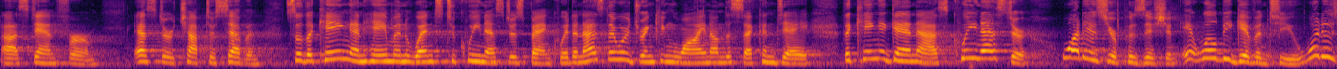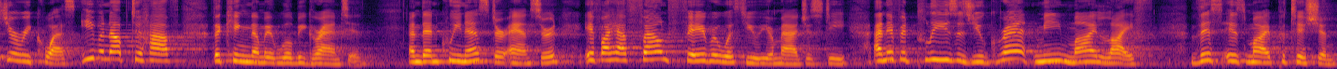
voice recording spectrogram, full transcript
uh, stand firm. Esther chapter 7. So the king and Haman went to Queen Esther's banquet, and as they were drinking wine on the second day, the king again asked, Queen Esther, what is your position? It will be given to you. What is your request? Even up to half the kingdom, it will be granted. And then Queen Esther answered, If I have found favor with you, your majesty, and if it pleases you, grant me my life This is my petition.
